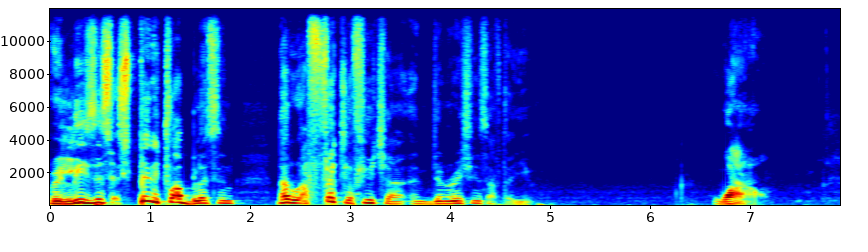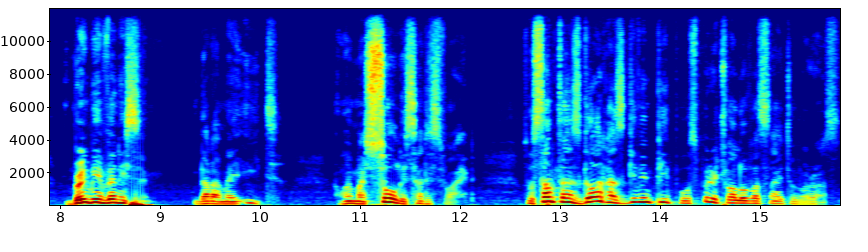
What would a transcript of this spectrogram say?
releases a spiritual blessing that will affect your future and generations after you. Wow. Bring me venison that I may eat, when my soul is satisfied. So sometimes God has given people spiritual oversight over us.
